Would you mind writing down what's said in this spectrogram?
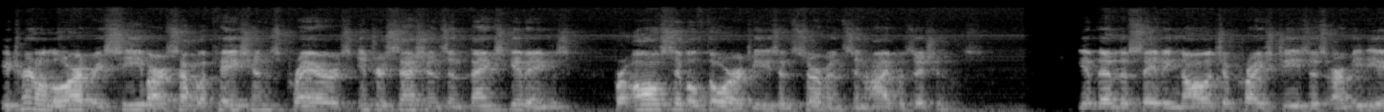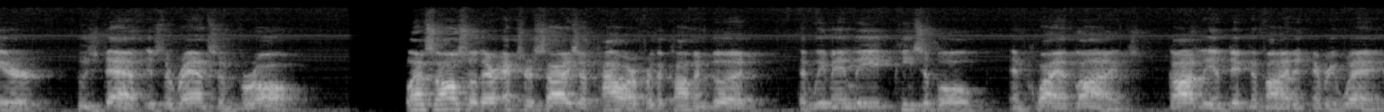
Eternal Lord, receive our supplications, prayers, intercessions, and thanksgivings for all civil authorities and servants in high positions. Give them the saving knowledge of Christ Jesus, our mediator, whose death is the ransom for all. Bless also their exercise of power for the common good, that we may lead peaceable and quiet lives, godly and dignified in every way.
